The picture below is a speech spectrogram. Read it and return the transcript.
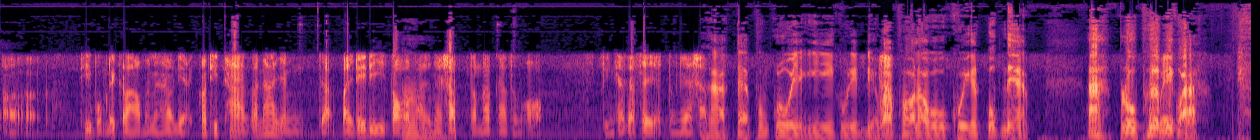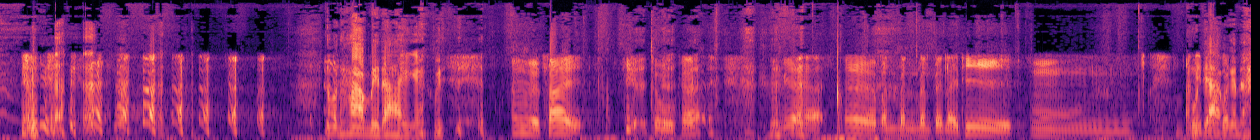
เอ่อที่ผมได้กล่าวมาแล้วเนี่ย ก็ทิศทางก็น่ายังจะไปได้ดีต่อไปนะครับสำหรับการส่งออกสินค้าเกษตรตรงเนี้ยครับอ่าแต่ผมกลัวอย่างนี้คุณนิดเดี๋ยวครับว่าพอเราคุยกันปุ๊บเนี่ย อะปลูกเพิ่มดีกว่าแล้วมันห้ามไม่ได้ไงเออใช่ ถูกฮะเนี่ยฮะ เออ มันมันมันเป็นอะไรที่ อืมอั พูดยากเหมือนกันนะ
